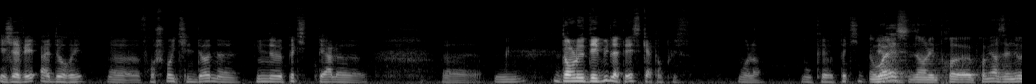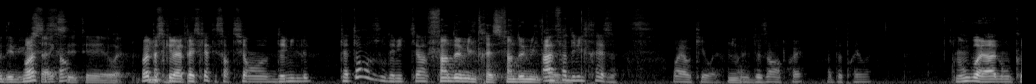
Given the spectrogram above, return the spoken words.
et j'avais adoré. Euh, franchement, il donne euh, une petite perle euh, euh, une- dans le début de la PS4 en plus. Voilà. Donc, euh, petite perle. Ouais, c'est dans les pre- premières années au début, Ouais, c'est vrai c'est que ça. c'était. Ouais. Ouais, parce que la PS4 est sortie en 2000 2014 ou 2015 Fin 2013, fin 2013. Ah, fin 2013. Ouais, ok, ouais. Donc, deux ans après, à peu près, ouais. Donc voilà, donc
